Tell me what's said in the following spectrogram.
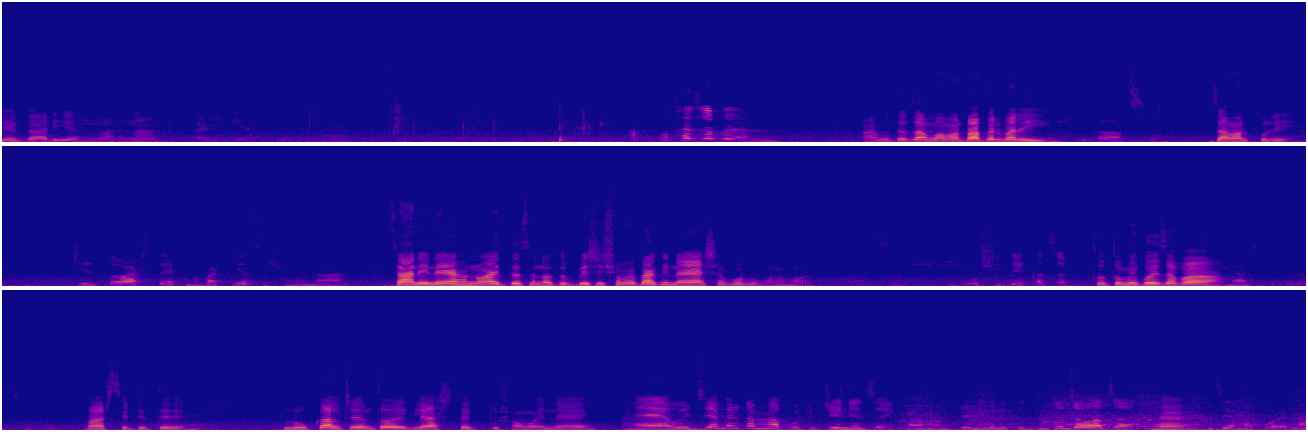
রে গাড়ি এখন আসে না। কোথায় যাবেন? আমি তো যাব আমার বাপের বাড়ি। আচ্ছা। জামালপুরে। তো আসতে এখনও বাকি আছে সময় না? জানি না এখনও আইতেছে না তো বেশি সময় বাকি নাই মনে হয়। আচ্ছা বসি দেখা যাক। তো তুমি কই যাবা? ভার্সিটিতে যাচ্ছে ভার্সিটিতে? হ্যাঁ। লোকাল ট্রেন তো এগুলো আসতে একটু সময় নেয়। হ্যাঁ ওই জ্যামের কারণে আপু একটু ট্রেনে যাই কারণ ট্রেনে গেলে একটু দ্রুত যাওয়া যায়। হ্যাঁ। জ্যামও পড়ে না।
